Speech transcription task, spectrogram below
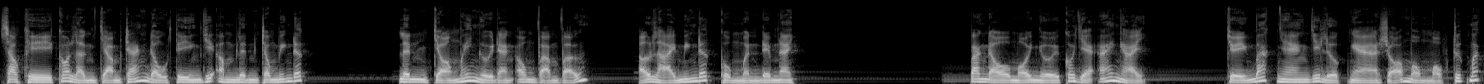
Sau khi có lần chạm trán đầu tiên với âm Linh trong miếng đất, Linh chọn mấy người đàn ông vạm vỡ. Ở lại miếng đất cùng mình đêm nay. Ban đầu mọi người có vẻ ái ngại. Chuyện bát nhang với lượt ngà rõ mồn một trước mắt.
